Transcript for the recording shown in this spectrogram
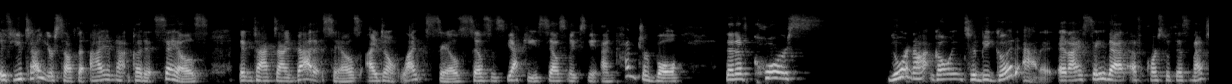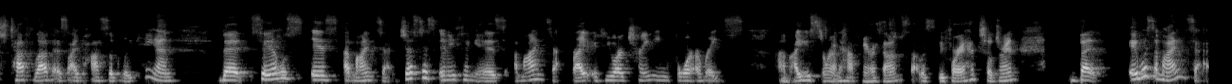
if you tell yourself that I am not good at sales, in fact, I'm bad at sales, I don't like sales, sales is yucky, sales makes me uncomfortable, then of course you're not going to be good at it. And I say that, of course, with as much tough love as I possibly can, that sales is a mindset, just as anything is a mindset, right? If you are training for a race, um, I used to run half marathons, that was before I had children, but it was a mindset,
